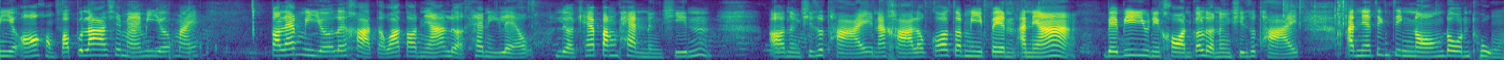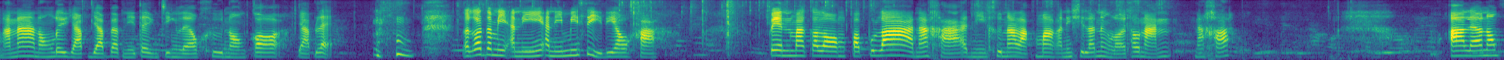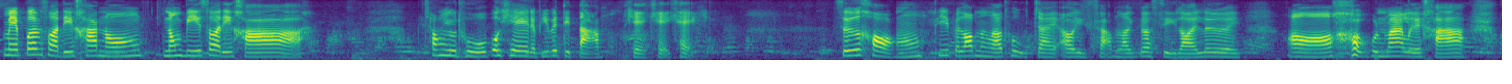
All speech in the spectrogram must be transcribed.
มีอ๋อของป๊อปปูล่าใช่ไหมมีเยอะไหม ตอนแรกมีเยอะเลยค่ะ แต่ว่าตอนนี้เหลือแค่นี้แล้ว เหลือแค่ปังแผ่นหนึ่งชิ้นเอ่อหนึ่งชิ้นสุดท้ายนะคะ แล้วก็จะมีเป็นอันเนี้ยเบบี้ยูนิคอนก็เหลือหนึ่งชิ้นสุดท้าย อันเนี้ยจริง ๆ น้องโดนถุงนะหน้าน้องเลยยับยับแบบนี้แต่จริง ๆ แล้วคือน้องก็ยับแหละ แล้วก็จะมีอันนี้อันนี้มีสีเดียวค่ะ เป็นมากะลองป๊อปปูล่านะคะ อันนี้คือน่ารักมาก อันนี้ชิ้นละหนึ่งร้อยเท่านั้นนะคะอ่าแล้วน้องเมเปิลสวัสดีค่ะน้องน้องบีสวัสดีค่ะ ช่อง YouTube โอเค เดี๋ยวพี่ไปติดตามโอเคโอเคโอเคซื้อของพี่ไปรอบนึงแล้วถูกใจเอาอีกสามร้อยก็สี่ร้อยเลย อ๋อ ขอบคุณมากเลยค่ะ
